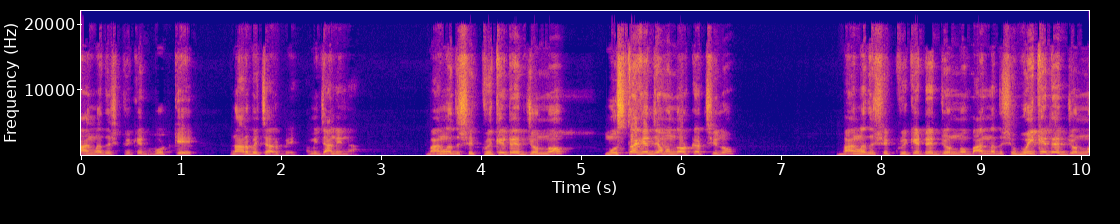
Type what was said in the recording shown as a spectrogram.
বাংলাদেশ ক্রিকেট বোর্ডকে নাড়বে চারবে আমি জানি না। বাংলাদেশের ক্রিকেটের জন্য মুস্তাকের যেমন দরকার ছিল, বাংলাদেশের ক্রিকেটের জন্য, বাংলাদেশের উইকেটের জন্য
